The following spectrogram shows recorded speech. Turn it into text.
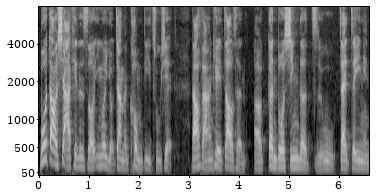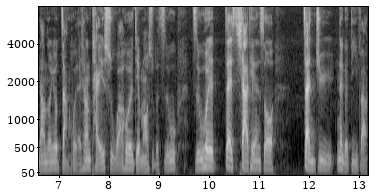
不过到夏天的时候，因为有这样的空地出现，然后反而可以造成呃更多新的植物在这一年当中又长回来，像苔鼠啊或者剪毛鼠的植物，植物会在夏天的时候。占据那个地方，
